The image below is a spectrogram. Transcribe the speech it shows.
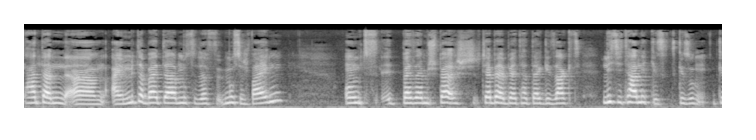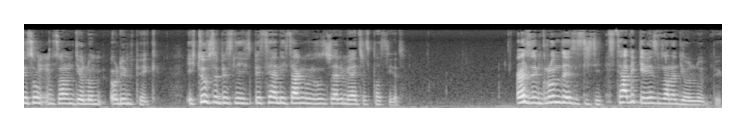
hat dann ähm, ein Mitarbeiter musste, dafür, musste schweigen. Und äh, bei seinem Sterbebett hat er gesagt, nicht Titanic ist gesun gesunken, sondern die Olymp Olympic. Ich durfte bis nicht, bisher nicht sagen, sonst wäre mir etwas passiert. Also im Grunde ist es nicht die Titanic gewesen, sondern die Olympic.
